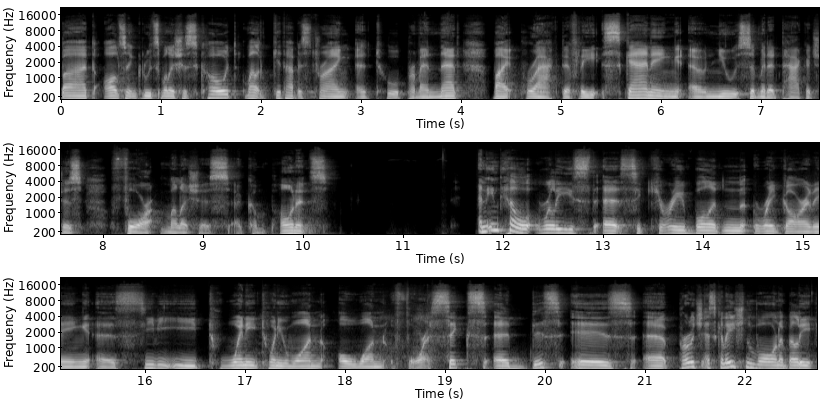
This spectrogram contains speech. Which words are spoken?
but also includes malicious code. Well, GitHub is trying uh, to prevent that by proactively scanning uh, new submitted packages for malicious uh, components. And Intel released a security bulletin regarding uh, CVE 2021-0146. Uh, this is a privilege escalation vulnerability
